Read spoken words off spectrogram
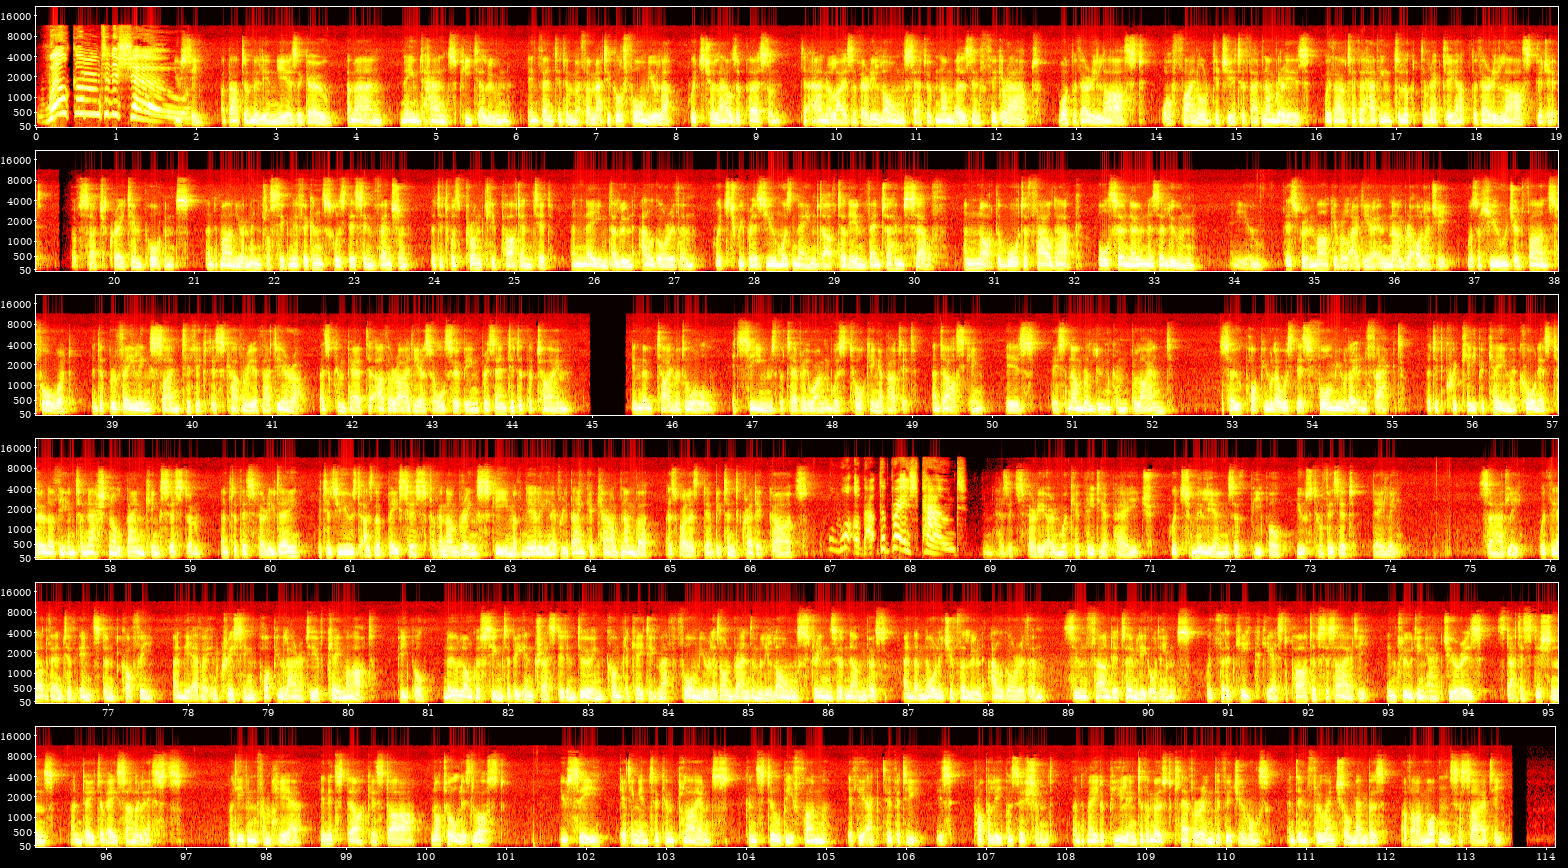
welcome to the show! You see, about a million years ago, a man named Hans Peter Luhn invented a mathematical formula which allows a person to analyze a very long set of numbers and figure out what the very last or final digit of that number is, without ever having to look directly at the very last digit. Of such great importance and monumental significance was this invention, that it was promptly patented and named the Luhn algorithm, which we presume was named after the inventor himself, and not the waterfowl duck, also known as a loon. Anywho, this remarkable idea in numberology was a huge advance forward, and a prevailing scientific discovery of that era, as compared to other ideas also being presented at the time. In no time at all, it seems that everyone was talking about it, and asking, is this number Luhn compliant? So popular was this formula in fact, that it quickly became a cornerstone of the international banking system, and to this very day, it is used as the basis for the numbering scheme of nearly every bank account number, as well as debit and credit cards. What about the British pound? It has its very own Wikipedia page, which millions of people used to visit daily. Sadly, with the advent of instant coffee and the ever-increasing popularity of Kmart, people no longer seem to be interested in doing complicated math formulas on randomly long strings of numbers, and the knowledge of the Luhn algorithm soon found its only audience with the geekiest part of society, including actuaries, statisticians, and database analysts. But even from here, in its darkest hour, not all is lost. You see, getting into compliance can still be fun if the activity is properly positioned and made appealing to the most clever individuals and influential members of our modern society.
